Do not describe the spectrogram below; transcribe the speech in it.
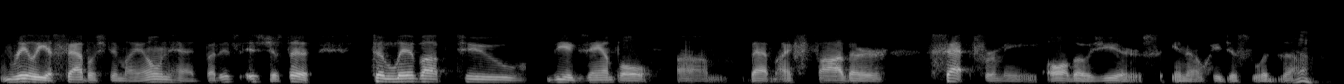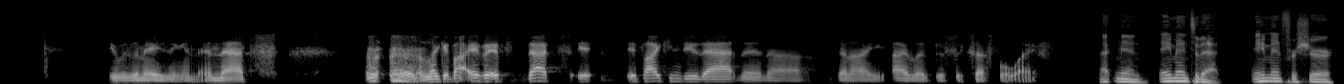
really established in my own head, but it's it's just to to live up to the example um that my father set for me all those years. You know, he just was uh, Yeah. it was amazing and and that's like if I if, if that's it, if I can do that, then uh, then I I lived a successful life. Man, amen to that. Amen for sure.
